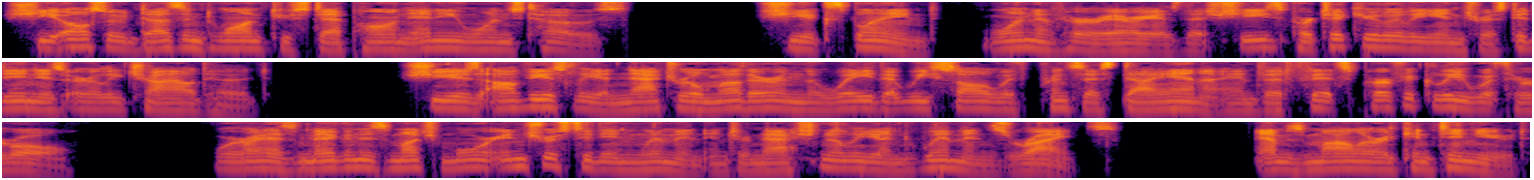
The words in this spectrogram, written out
She also doesn't want to step on anyone's toes. She explained, one of her areas that she's particularly interested in is early childhood. She is obviously a natural mother in the way that we saw with Princess Diana and that fits perfectly with her role. Whereas Meghan is much more interested in women internationally and women's rights. Ems Mollard continued,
